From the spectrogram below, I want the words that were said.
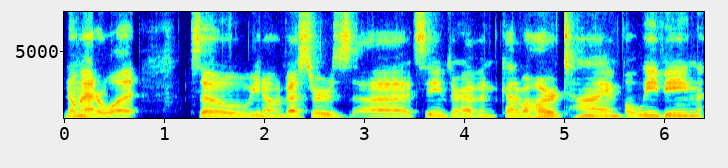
no matter what." So, you know, investors, uh, it seems, are having kind of a hard time believing,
